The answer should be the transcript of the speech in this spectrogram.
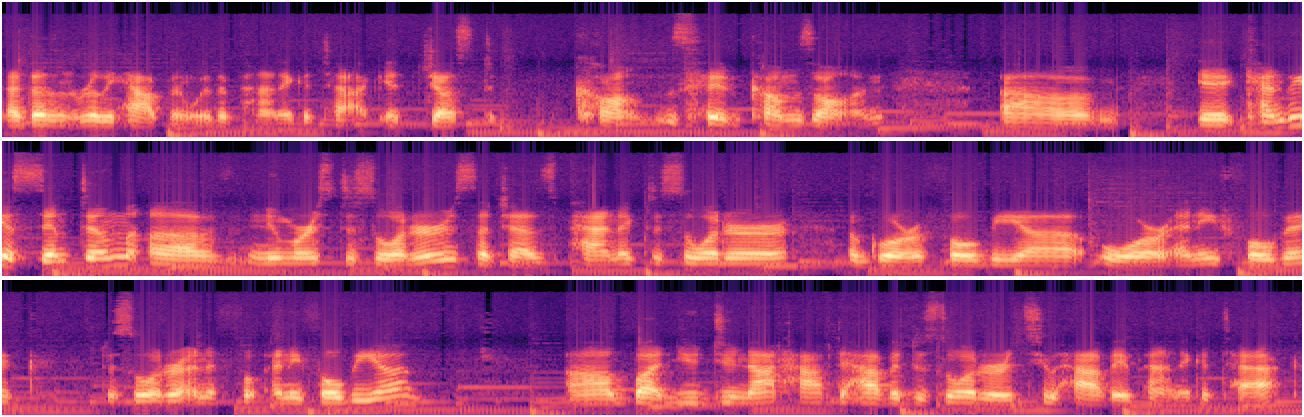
That doesn't really happen with a panic attack. It just comes, it comes on. Um, it can be a symptom of numerous disorders such as panic disorder, agoraphobia, or any phobic disorder, any phobia. Uh, but you do not have to have a disorder to have a panic attack.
